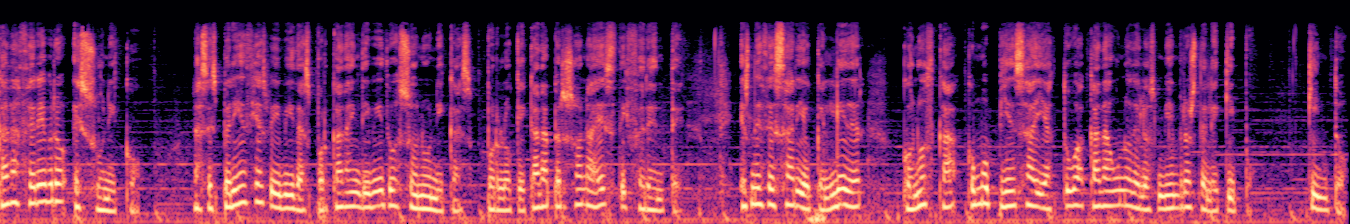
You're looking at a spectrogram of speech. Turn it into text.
cada cerebro es único. Las experiencias vividas por cada individuo son únicas, por lo que cada persona es diferente. Es necesario que el líder conozca cómo piensa y actúa cada uno de los miembros del equipo. Quinto,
